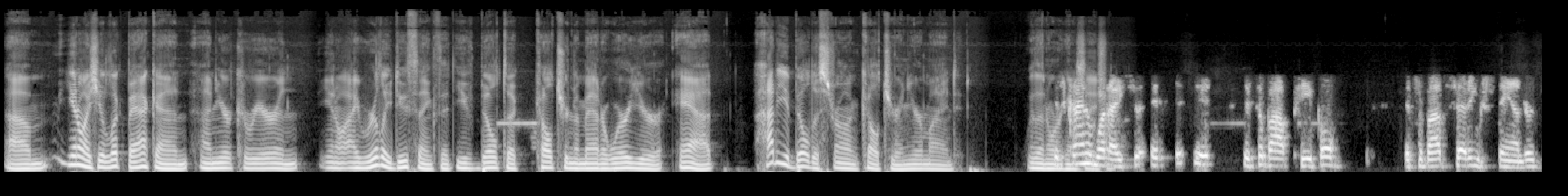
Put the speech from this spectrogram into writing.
Um, you know, as you look back on on your career, and you know, I really do think that you've built a culture no matter where you're at. How do you build a strong culture in your mind? With an organization? It's kind of what I said. It, it, it, it's about people. It's about setting standards,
